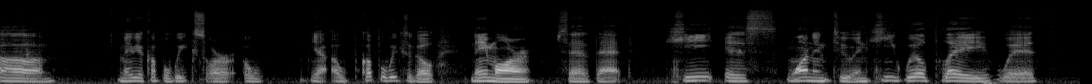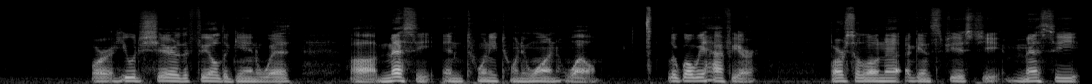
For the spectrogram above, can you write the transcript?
um, maybe a couple weeks or, yeah, a couple weeks ago, Neymar said that he is wanting to and he will play with or he would share the field again with uh, Messi in 2021. Well, look what we have here Barcelona against PSG, Messi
